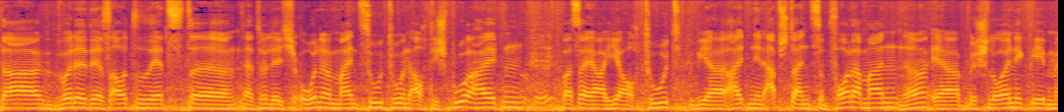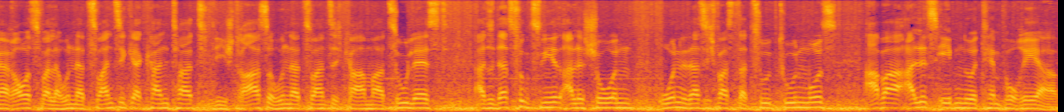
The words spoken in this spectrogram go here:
da würde das Auto jetzt äh, natürlich ohne mein Zutun auch die Spur halten, okay. was er ja hier auch tut. Wir halten den Abstand zum Vordermann. Ne? Er beschleunigt eben heraus, weil er 120 erkannt hat, die Straße 120 km/h zulässt. Also das funktioniert alles schon, ohne dass ich was dazu tun muss, aber alles eben nur temporär.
